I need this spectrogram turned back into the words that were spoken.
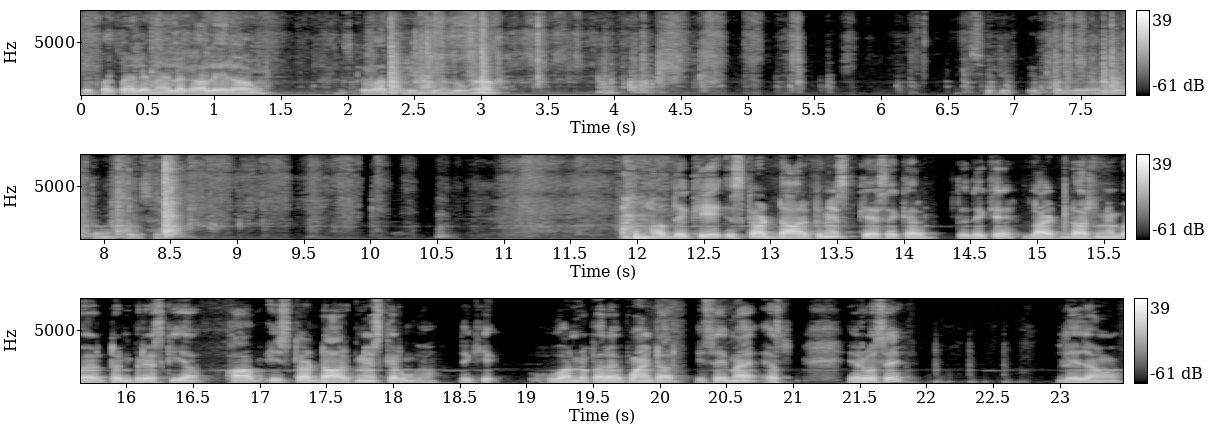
पेपर पहले मैं लगा ले रहा हूँ। उसके बाद प्रिंटिंग दूँगा। चलिए पेपर लगा लेता हूँ सही से। अब देखिए इसका डार्कनेस कैसे कर? तो देखिए लाइट डार्कनेस बटन प्रेस किया। अब इसका डार्कनेस करूँगा। देखिए वन पर है पॉइंटर इसे मैं एरो से ले जाऊँगा।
